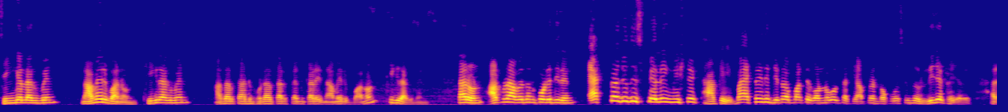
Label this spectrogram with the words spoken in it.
সিঙ্গেল রাখবেন, নামের বানন ঠিক রাখবেন, Aadhaar card, voter card, PAN কার্ডে নামের বানন ঠিক রাখবেন। কারণ আপনারা আবেদন করে দিলেন, একটা যদি স্পেলিং মিস্টেক থাকে বা একটা যদি ডেট অফ বার্থের গণ্ডগোল থাকে, আপনার ডকুমেন্টস কিন্তু রিজেক্ট হয়ে যাবে। আর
